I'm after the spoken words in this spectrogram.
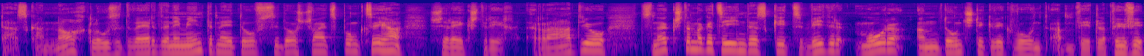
Das kann nachgelost werden im Internet auf südostschweiz.ch-radio. Das nächste Magazin gibt es wieder morgen am Donnerstag wie gewohnt ab dem Viertel ab 5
